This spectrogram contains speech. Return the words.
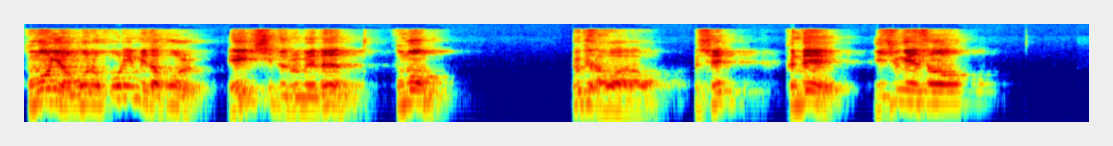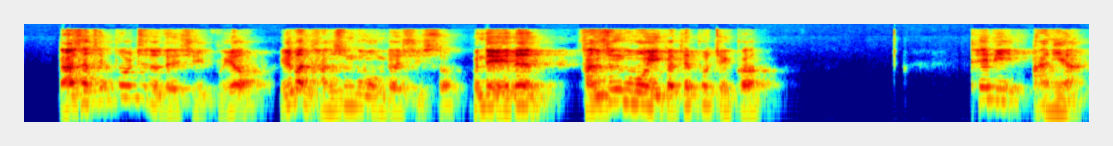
구멍이 영어로 홀입니다, 홀. H 누르면은 구멍, 이렇게 나와, 나와. 그치? 근데 이 중에서 나사 탭볼트도 낼수 있고요. 일반 단순 구멍도 할 수 있어. 근데 얘는 단순 구멍이니까 탭볼트일까? 탭이 아니야.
